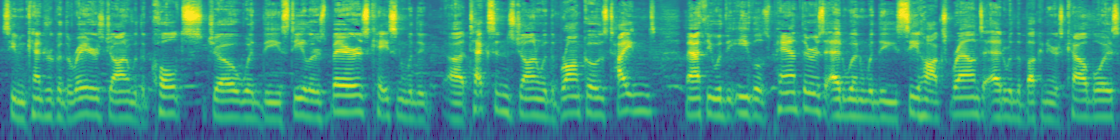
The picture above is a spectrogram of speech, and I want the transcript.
Stephen Kendrick with the Raiders, John with the Colts, Joe with the Steelers Bears, Kaysen with the uh, Texans, John with the Broncos Titans, Matthew with the Eagles Panthers, Edwin with the Seahawks Browns, Ed with the Buccaneers Cowboys.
